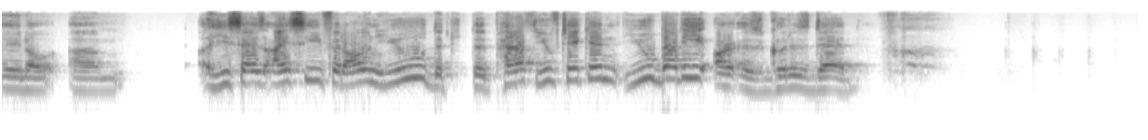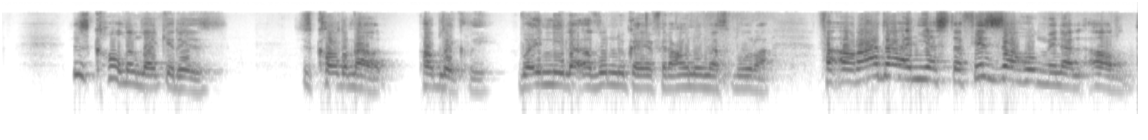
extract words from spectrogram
You know, um, he says, I see Fir'aun, you, the, the path you've taken, you, buddy, are as good as dead. just call them like it is. Just call them out publicly. وَإِنِّي لَأَظُنُّكَ يَا فِرْعَوْنُ مَثْبُورًا فَأَرَادَ أَنْ يَسْتَفِزَّهُمْ مِنَ الْأَرْضِ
